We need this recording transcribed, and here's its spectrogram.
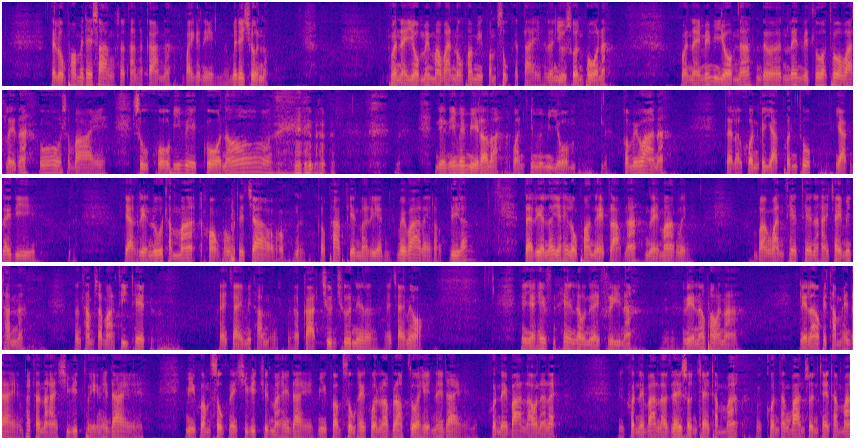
แต่หลวงพ่อไม่ได้สร้างสถานการณ์นะไปกันเองเราไม่ได้เชิญหรอกวันไหนโยมไม่มาวัดหลวงพ่อมีความสุขจะตายตอนอยู่สวนโพนะ วันไหนไม่มีโยมนะ เดินเล่นไปทั่วทั่ววัดเลยนะ โอ้ สบาย สุโขวิเวโกเนาะเดี๋ยวนี้ไม่มีแล้วล่ะ วันที่ไม่มีโยม ก็ไม่ว่านะ แต่ละคนก็อยากพ้นทุกข์ อยากได้ดี อยากเรียนรู้ธรรมะของพระพุทธเจ้า ก็ภาคเพียรมาเรียนไม่ว่าอะไรหรอกดีแล้ว แต่เรียนแล้วอย่าให้หลวงพ่อเหนื่อยเปล่านะ เหนื่อยมากเลย บางวันเทศเทศนะหายใจไม่ทันนะ ต้องทำสมาธิเทศ หายใจไม่ทัน อากาศชื้นๆเนี่ยนะหายใจไม่ออกอย่าให้ให้เราเหนื่อยฟรีนะ เรียนแล้วภาวนา เรียนแล้วเอาไปทำให้ได้ พัฒนาชีวิตตัวเองให้ได้ มีความสุขในชีวิตขึ้นมาให้ได้ มีความสุขให้คนรอบๆตัวเห็นให้ได้ คนในบ้านเรานั่นแหละคนในบ้านเราได้สนใจธรรมะ คนทั้งบ้านสนใจธรรมะ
